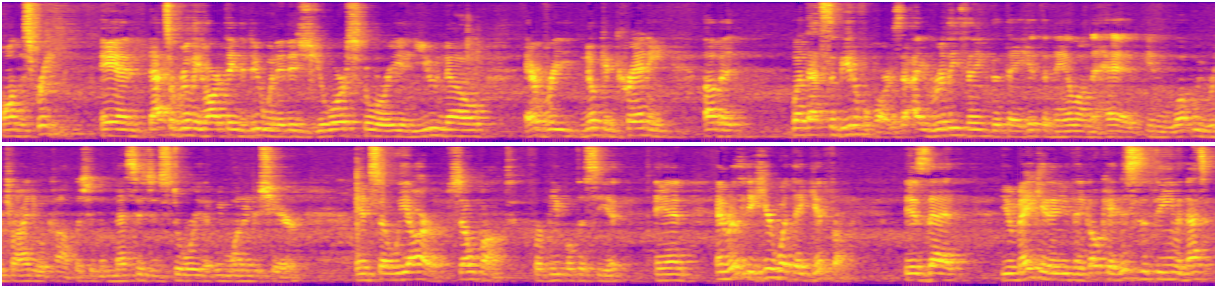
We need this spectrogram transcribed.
on the screen. And that's a really hard thing to do when it is your story and you know every nook and cranny of it. But that's the beautiful part is that I really think that they hit the nail on the head in what we were trying to accomplish and the message and story that we wanted to share. And so we are so pumped for people to see it and and really to hear what they get from it. Is that you make it and you think, okay, this is a theme, and that's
